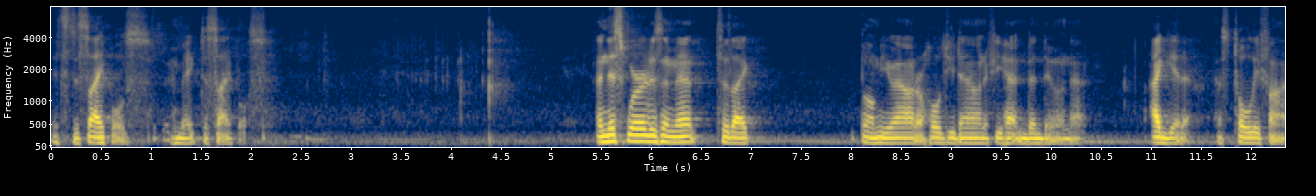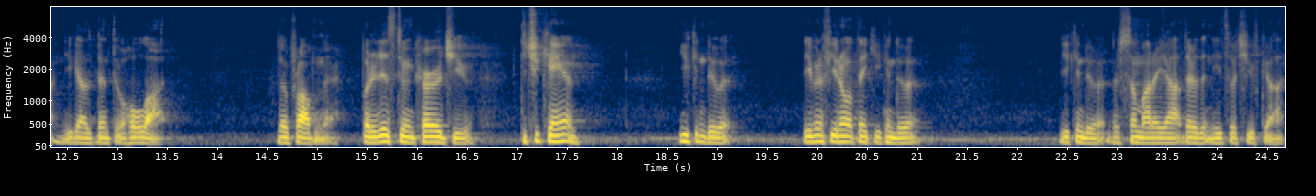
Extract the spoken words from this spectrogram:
it's disciples who make disciples. And this word isn't meant to like bum you out or hold you down if you hadn't been doing that. I get it. That's totally fine. You guys have been through a whole lot. No problem there. But it is to encourage you that you can. You can do it. Even if you don't think you can do it, you can do it. There's somebody out there that needs what you've got.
